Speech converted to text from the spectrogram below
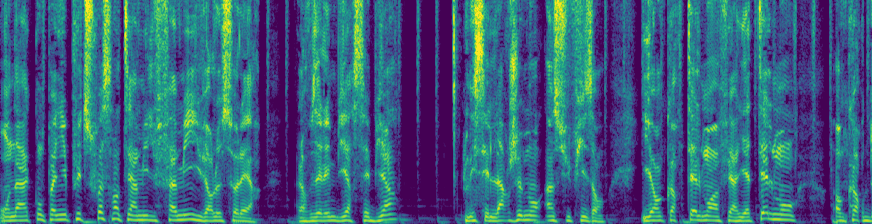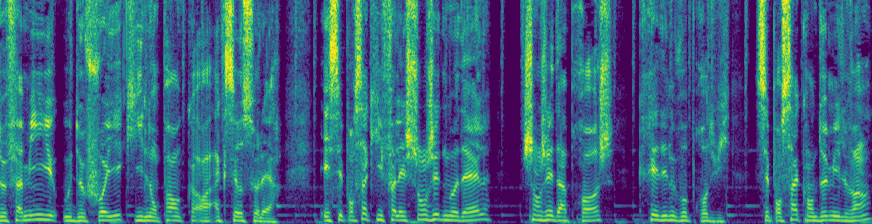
On a accompagné plus de 61 000 familles vers le solaire. Alors vous allez me dire, c'est bien, mais c'est largement insuffisant. Il y a encore tellement à faire. Il y a tellement encore de familles ou de foyers qui n'ont pas encore accès au solaire. Et c'est pour ça qu'il fallait changer de modèle, changer d'approche, créer des nouveaux produits. C'est pour ça qu'en 2020,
